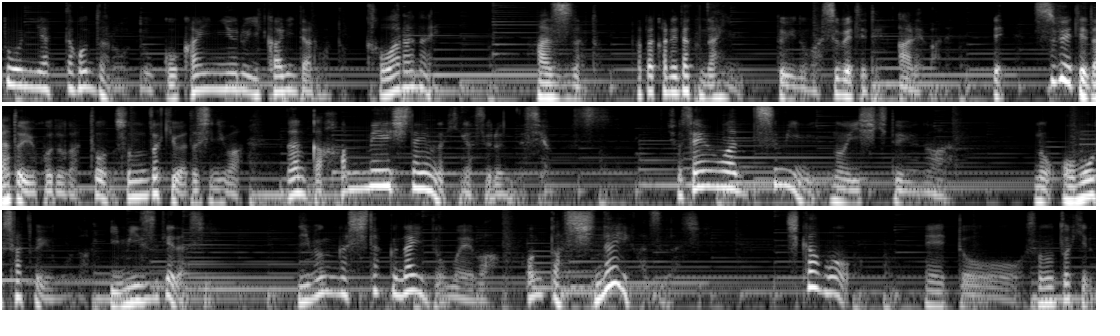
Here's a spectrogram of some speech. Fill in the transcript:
当にやったことだろうと、誤解による怒りだろうと変わらないはずだと。叩かれたくないというのが全てであればね。で、全てだということが、とその時私にはなんか判明したような気がするんですよ。所詮は罪の意識というのは、の重さというものは意味付けだし、自分がしたくないと思えば、本当はしないはずだし、しかも、えっ、ー、と、その時の、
